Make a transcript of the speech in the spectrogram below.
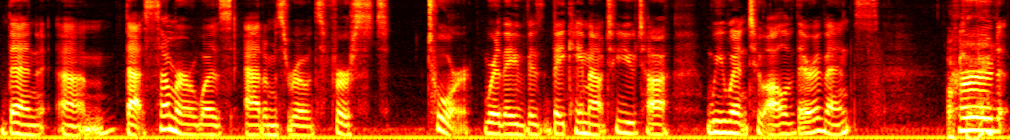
then um, that summer was Adams Road's first tour, where they vis- they came out to Utah. We went to all of their events, Okay. heard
